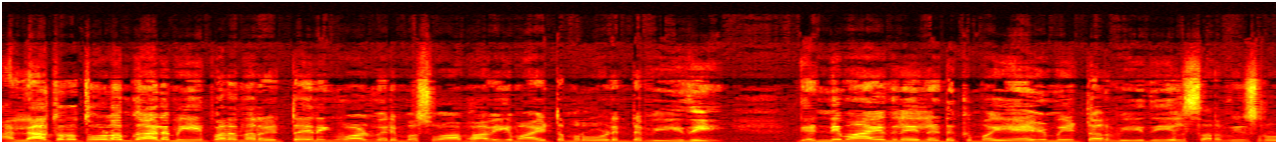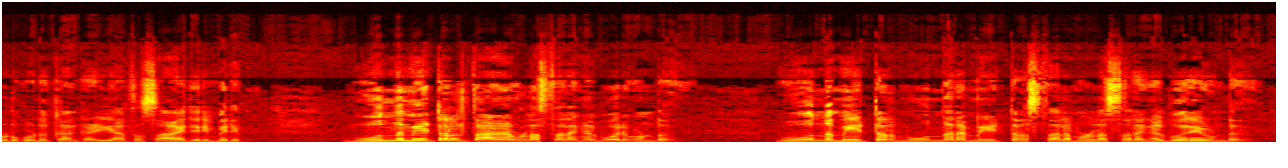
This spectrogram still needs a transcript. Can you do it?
അല്ലാത്തടത്തോളം കാലം ഈ പറയുന്ന റിട്ടേണിംഗ് വാൾ വരുമ്പോൾ സ്വാഭാവികമായിട്ടും റോഡിന്റെ വീതി ഗണ്യമായ നിലയിൽ എടുക്കുമ്പോൾ ഏഴ് മീറ്റർ വീതിയിൽ സർവീസ് റോഡ് കൊടുക്കാൻ കഴിയാത്ത സാഹചര്യം വരും. മൂന്ന് മീറ്ററിൽ താഴെയുള്ള സ്ഥലങ്ങൾ പോലുമുണ്ട്. മൂന്ന് മീറ്റർ മൂന്നര മീറ്റർ സ്ഥലമുള്ള സ്ഥലങ്ങൾ പോലെയുണ്ട്.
